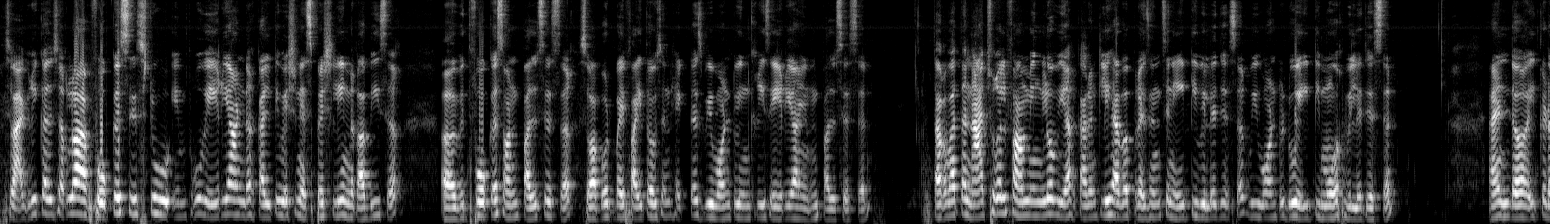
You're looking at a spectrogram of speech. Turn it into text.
so అగ్రికల్చర్లో our focus is to improve area under cultivation, especially in Rabi, sir, uh, with focus on pulses, sir. So about by 5,000 hectares, we want to increase area in pulses, sir. తర్వాత న్యాచురల్ ఫార్మింగ్లో we are currently have a presence in eighty villages sir we want to do eighty more villages sir అండ్ ఇక్కడ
